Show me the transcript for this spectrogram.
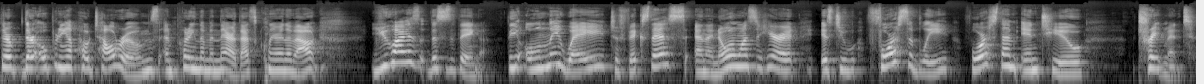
they're they're opening up hotel rooms and putting them in there. That's clearing them out. You guys, this is the thing. The only way to fix this, and I know one wants to hear it, is to forcibly force them into treatment.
